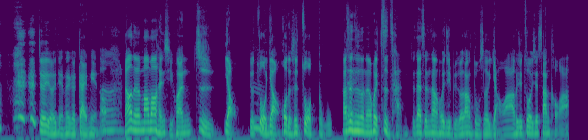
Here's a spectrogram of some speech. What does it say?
就有一点那个概念哦。Uh. 然后呢，猫猫很喜欢制药，就做药、嗯、或者是做毒。他甚至说呢会自残，就在身上会去，比如说让毒蛇咬啊，会去做一些伤口啊，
